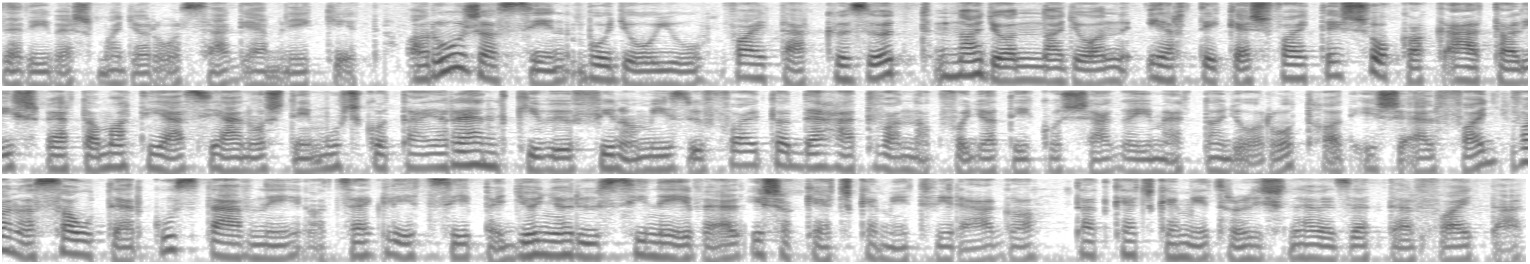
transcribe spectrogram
ezer éves Magyarország emlékét. A rózsaszín bogyójú fajták között nagyon-nagyon értékes fajta, és sokak által ismert a Matthias Jánosné muskotáj rendkívül finom ízű fajta, de hát vannak fogyatékosságai, mert nagyon rothad és elfagy. Van a Sauter Gustavné, a ceglét szépe gyönyörű színével, és a kecskemét virága. Tehát kecskemétről is nevezett el fajtát.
